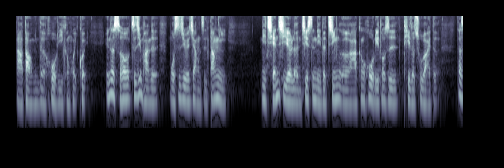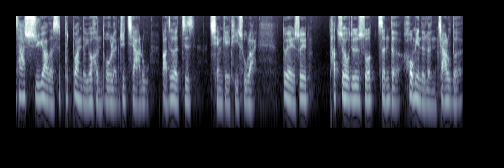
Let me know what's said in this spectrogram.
拿到你的获利跟回馈，因为那时候资金盘的模式就会这样子。当你你前期的人，其实你的金额啊跟获利都是提得出来的，但是他需要的是不断的有很多人去加入，把这个资钱给提出来。对，所以他最后就是说，真的后面的人加入的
